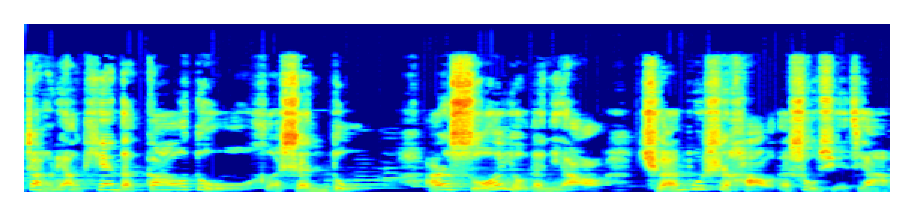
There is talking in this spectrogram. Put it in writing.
丈量天的高度和深度。而所有的鸟全部是好的数学家，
